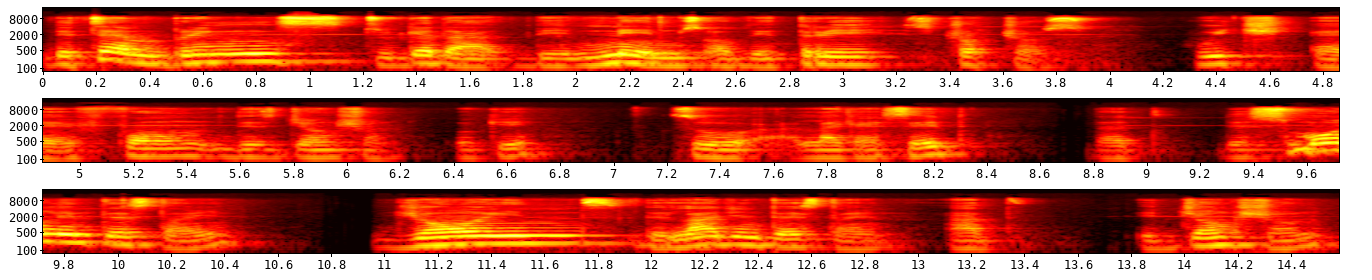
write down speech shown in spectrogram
the term brings together the names of the three structures which uh, form this junction okay? So like i said that the small intestine joins the large intestine at a junction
